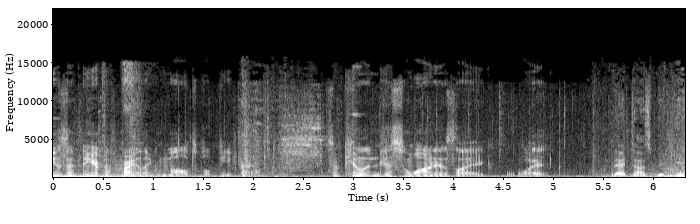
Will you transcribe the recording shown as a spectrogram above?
I think I have to fight like multiple people. So killing just one is like, what? Let us begin.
